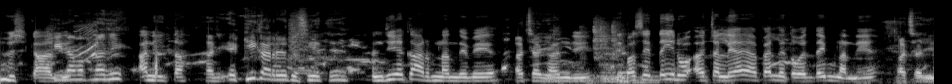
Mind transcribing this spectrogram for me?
ਨਮਸਕਾਰ ਕੀ ਨਾਮ ਆਪਣਾ ਜੀ? ਅਨੀਤਾ। ਹਾਂਜੀ ਇਹ ਕੀ ਕਰ ਰਹੇ ਹੋ ਤੁਸੀਂ ਇੱਥੇ? ਹਾਂਜੀ ਇਹ ਘਰ ਬਣਾਉਂਦੇ ਪਏ ਆ। ਅੱਛਾ ਜੀ। ਹਾਂਜੀ ਤੇ ਬਸ ਇਦਾਂ ਹੀ ਚੱਲਿਆ ਆ ਪਹਿਲੇ ਤੋਂ ਇਦਾਂ ਹੀ ਬਣਾਉਂਦੇ ਆ। ਅੱਛਾ ਜੀ।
